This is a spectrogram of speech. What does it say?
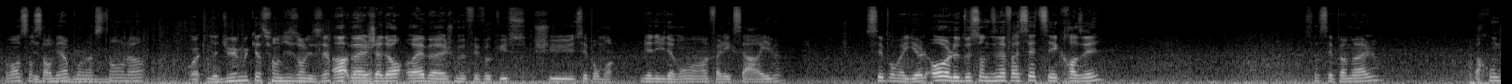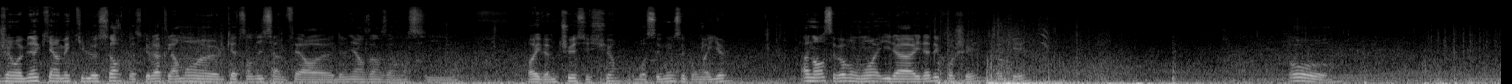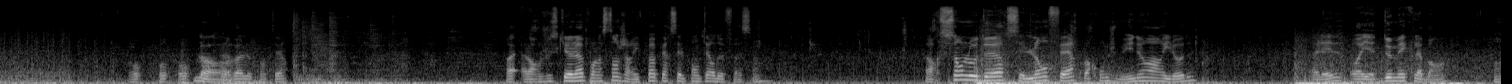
Comment on s'en sort bien pour l'instant là? Ouais, il y a du ME410 dans les airs. Ah bah j'adore, ouais bah je me fais focus, je suis c'est pour moi, bien évidemment, hein, fallait que ça arrive. C'est pour ma gueule. Oh le 219 à 7 c'est écrasé. Ça c'est pas mal. Par contre j'aimerais bien qu'il y ait un mec qui le sorte parce que là clairement euh, le 410 ça va me faire euh, devenir zinzin hein, si... Oh il va me tuer c'est sûr. Bon c'est bon c'est pour ma gueule. Ah non c'est pas pour moi, il a, il a décroché, ok. Oh Oh oh oh, là-bas le panthère. Ouais, alors jusqu'à là pour l'instant j'arrive pas à percer le panthère de face. hein. Alors sans l'odeur c'est l'enfer, par contre je mets une heure à reload. À. Ouais, il y a deux mecs là-bas. hein. Oh.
